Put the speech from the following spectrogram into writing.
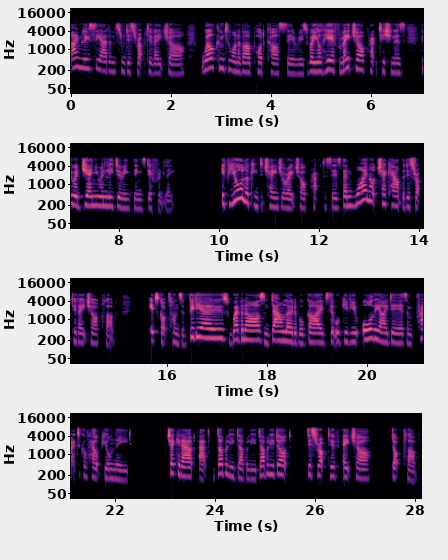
I'm Lucy Adams from Disruptive HR. Welcome to one of our podcast series where you'll hear from HR practitioners who are genuinely doing things differently. If you're looking to change your HR practices, then why not check out the Disruptive HR Club? It's got tons of videos, webinars, and downloadable guides that will give you all the ideas and practical help you'll need. Check it out at www.disruptivehr.club.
